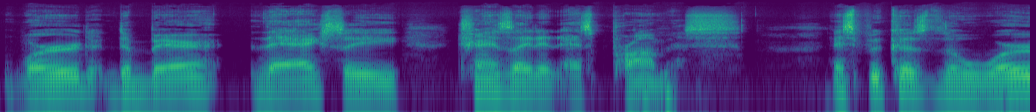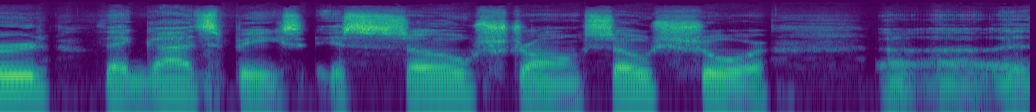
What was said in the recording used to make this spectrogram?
word deber, they actually translate it as promise. It's because the word that God speaks is so strong, so sure, uh, uh,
